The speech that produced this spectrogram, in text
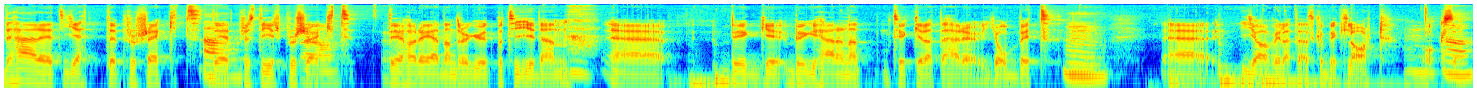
Det här är ett jätteprojekt, det är ett prestigeprojekt, det har redan dragit ut på tiden. Eh, bygg, byggherrarna tycker att det här är jobbigt. Eh, jag vill att det här ska bli klart också, Ja.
